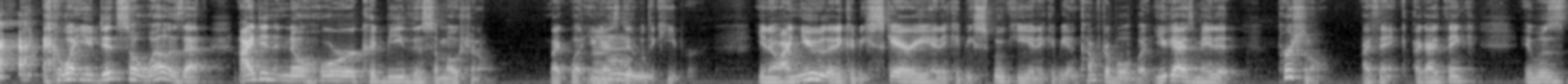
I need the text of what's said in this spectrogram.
what you did so well is that I didn't know horror could be this emotional, like what you guys mm. did with the keeper. You know, I knew that it could be scary and it could be spooky and it could be uncomfortable, but you guys made it personal. I think. Like I think it was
